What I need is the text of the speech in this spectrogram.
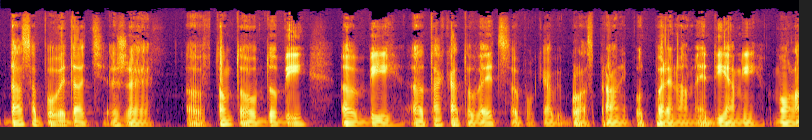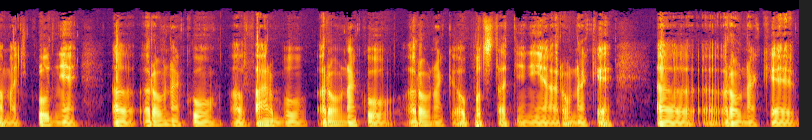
dá sa povedať, že v tomto období by takáto vec, pokiaľ by bola správne podporená médiami, mohla mať kľudne rovnakú farbu, rovnakú, rovnaké opodstatnenie a rovnaké, rovnaké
